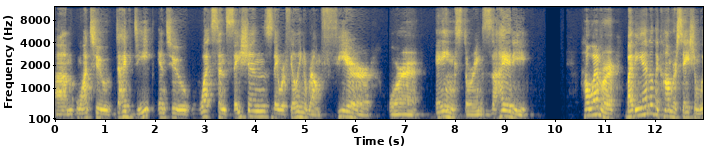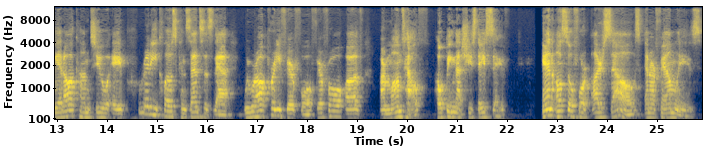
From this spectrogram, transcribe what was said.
um, want to dive deep into what sensations they were feeling around fear or angst or anxiety. However, by the end of the conversation, we had all come to a pretty close consensus that we were all pretty fearful, fearful of our mom's health, hoping that she stays safe, and also for ourselves and our families,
